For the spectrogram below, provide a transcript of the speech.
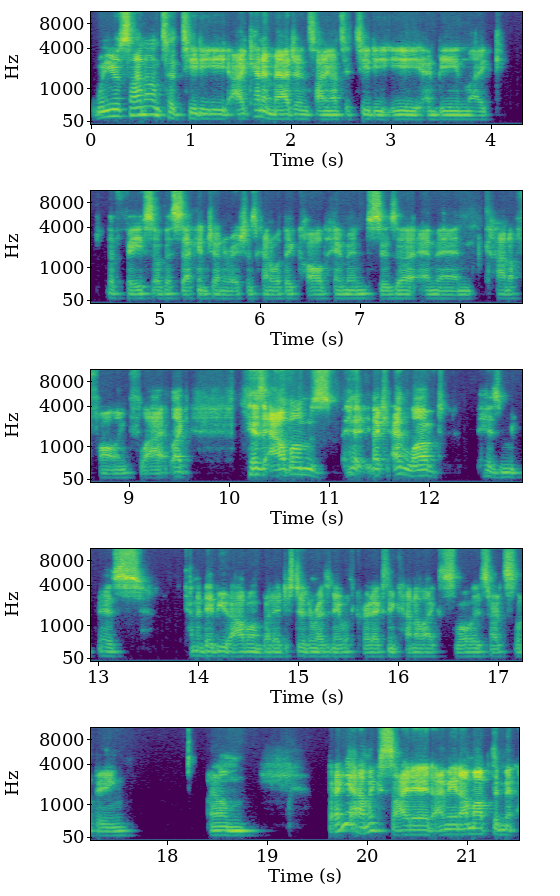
when you sign on to TDE, I can't imagine signing on to TDE and being like the face of the second generation is kind of what they called him and SZA, and then kind of falling flat. Like his albums, like I loved his his kind of debut album, but it just didn't resonate with critics and kind of like slowly started slipping. Um, but yeah, I'm excited. I mean, I'm optimistic.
